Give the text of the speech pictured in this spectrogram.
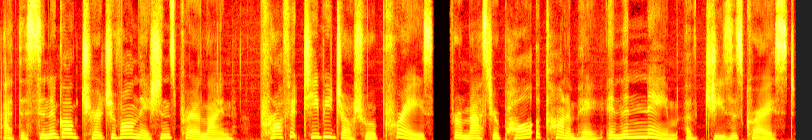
At the Synagogue Church of All Nations prayer line, Prophet TB Joshua prays for Master Paul Economhe in the name of Jesus Christ.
